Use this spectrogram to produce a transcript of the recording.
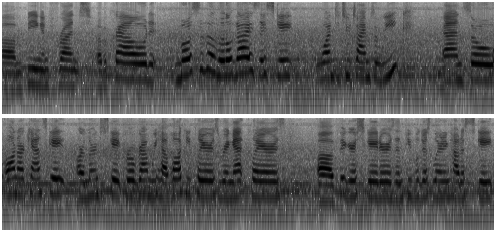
um, being in front of a crowd. Most of the little guys, they skate one to two times a week. And so on our Can Skate, our Learn to Skate program, we have hockey players, ringette players, uh, figure skaters, and people just learning how to skate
